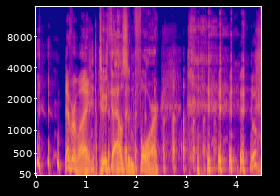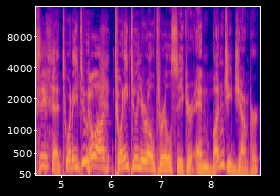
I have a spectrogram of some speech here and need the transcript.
Never mind. 2004, Oopsie. 22, Go on. 22 year old thrill seeker and bungee jumper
